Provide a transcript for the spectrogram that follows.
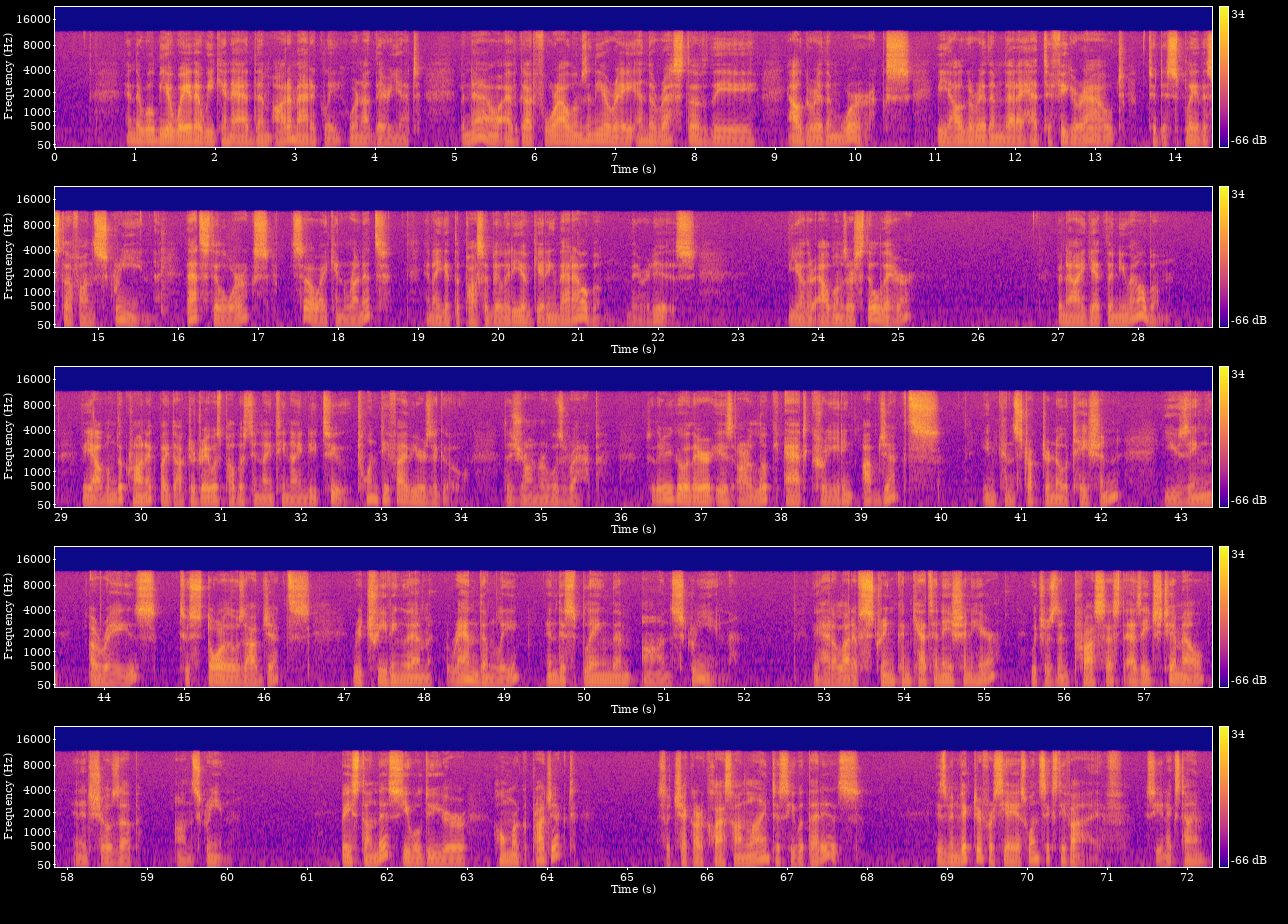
And there will be a way that we can add them automatically. We're not there yet. But now I've got four albums in the array and the rest of the algorithm works the algorithm that I had to figure out to display this stuff on screen. That still works, so I can run it, and I get the possibility of getting that album. There it is. The other albums are still there, but now I get the new album. The album The Chronic by Dr. Dre was published in 1992, 25 years ago. The genre was rap. So there you go. There is our look at creating objects in constructor notation using arrays to store those objects, retrieving them randomly, and displaying them on screen. We had a lot of string concatenation here, which was then processed as HTML, and it shows up on screen. Based on this, you will do your homework project, so check our class online to see what that is. This has been Victor for CIS 165. See you next time.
